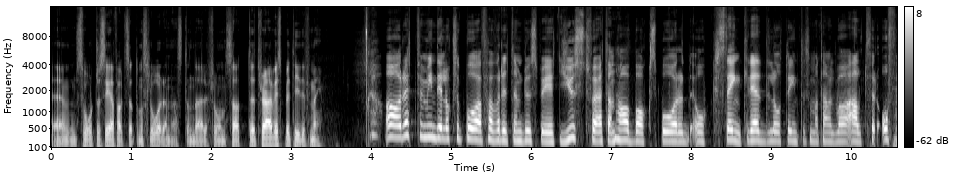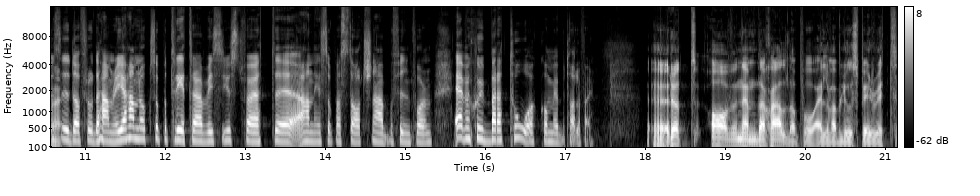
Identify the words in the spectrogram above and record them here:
Ehm, svårt att se faktiskt att de slår den hästen därifrån så att eh, Travis blir tidig för mig. Ja, rätt för min del också på favoriten Blue Spirit just för att han har bakspår och stänkrädd. Det låter inte som att han vill vara allt för offensiv av Frode Hamre. Jag hamnar också på tre Travis just för att eh, han är så pass startsnabb och fin form. Även sju Barato kommer jag betala för. Eh, rött av nämnda skäl då på 11 Blue Spirit.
